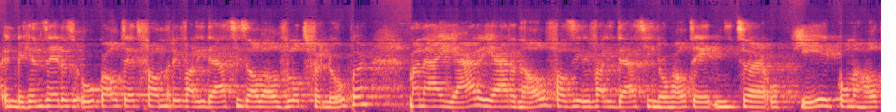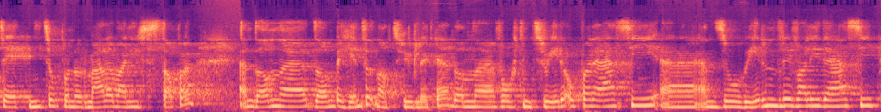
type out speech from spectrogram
in het begin zeiden ze ook altijd van revalidatie zal wel vlot verlopen. Maar na een jaar en half, was die revalidatie nog altijd niet uh, oké. Okay. Ik kon nog altijd niet op een normale manier stappen. En dan, uh, dan begint het natuurlijk. Hè. Dan volgt een tweede operatie en zo weer een revalidatie.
